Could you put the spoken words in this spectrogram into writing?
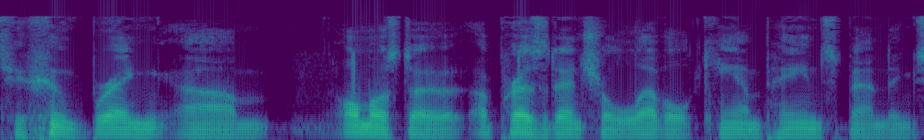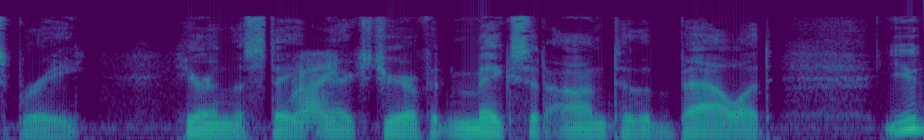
to bring um, almost a, a, presidential level campaign spending spree here in the state right. next year if it makes it onto the ballot. You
